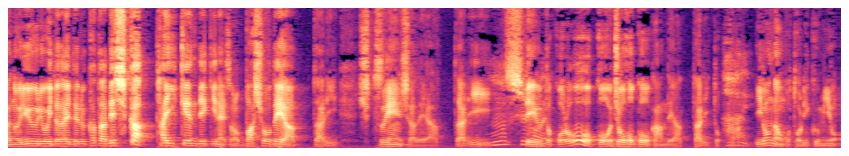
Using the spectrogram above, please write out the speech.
あの有料いただいている方でしか体験できないその場所であったり出演者であったり面っていうところをこう情報交換であったりとか、はい。い、ろんなこう取り組みをさ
